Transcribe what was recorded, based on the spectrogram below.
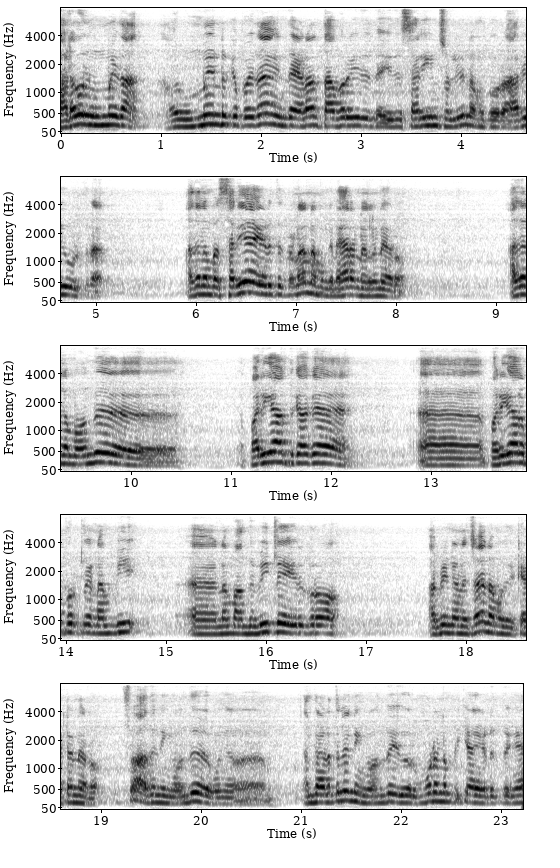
கடவுள் உண்மைதான். அவர் உண்மைன்றிருக்க போய் தான் இந்த இடம் தவறு இது இது சரின்னு சொல்லி நமக்கு ஒரு அறிவு கொடுத்துறாரு அதை நம்ம சரியாக எடுத்துக்கணும்னா நமக்கு நேரம் நல்ல நேரம். அதை நம்ம வந்து பரிகாரத்துக்காக பரிகார பொருட்களை நம்பி நம்ம அந்த வீட்டிலே இருக்கிறோம் அப்படின்னு நினச்சா நமக்கு கெட்ட நேரம். ஸோ அது நீங்கள் வந்து கொஞ்சம் அந்த இடத்துல நீங்கள் வந்து இது ஒரு மூடநம்பிக்கையாக எடுத்துங்க.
